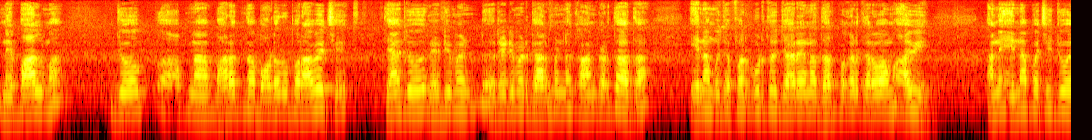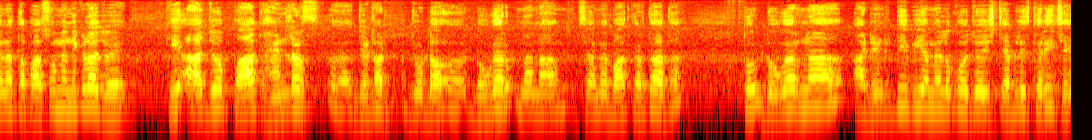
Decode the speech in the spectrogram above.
નેપાલમાં, જો આપણા ભારતના બોર્ડર ઉપર આવે છે, ત્યાં જો રેડીમેડ રેડીમેડ ગાર્મેન્ટના કામ કરતા હતા, એના મુજફ્ફરપુરથી જ્યારે એના ધરપકડ કરવામાં આવી અને એના પછી જો એના તપાસોમાં નીકળ્યા જોઈએ કે આ જો પાક હેન્ડલર્સ જેટલા જો ડોગરના નામ સે અમે વાત કરતા હતા, તો ડોગરના આઈડેન્ટિટી બી અમે લોકો જો ઇસ્ટેબ્લિશ કરી છે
